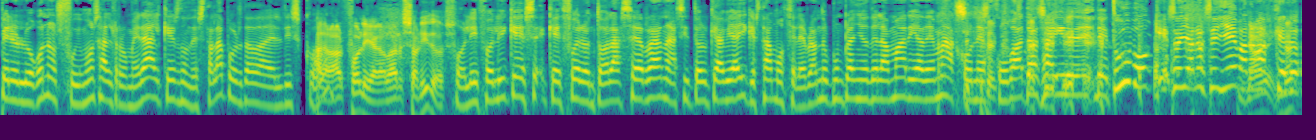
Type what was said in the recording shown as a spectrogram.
pero luego nos fuimos al Romeral, que es donde está la portada del disco. A grabar folio, a grabar sonidos. Foli, Foli, que, es- que fueron todas las serranas y todo el que había ahí, que estábamos celebrando el cumpleaños de la Mari, además, Sí, con el cubatas ahí de, de tubo, que eso ya no se lleva, No, nada más que no, lo-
